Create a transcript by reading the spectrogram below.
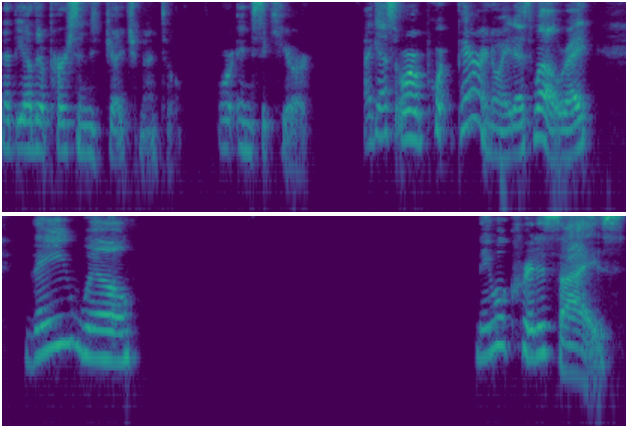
that the other person is judgmental or insecure, I guess, or paranoid as well, right? They will, they will criticize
